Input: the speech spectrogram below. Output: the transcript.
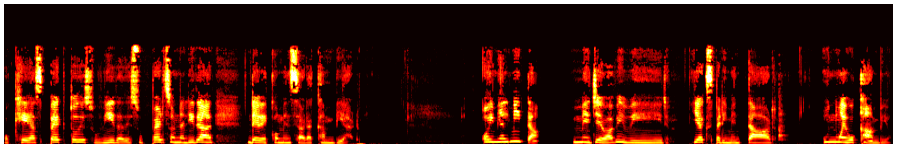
o qué aspecto de su vida, de su personalidad, debe comenzar a cambiar. Hoy mi almita me lleva a vivir y a experimentar un nuevo cambio.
